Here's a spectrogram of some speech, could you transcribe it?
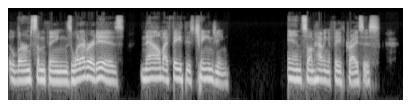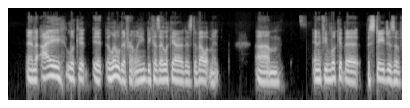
learned some things. Whatever it is now my faith is changing and so I'm having a faith crisis. And I look at it a little differently because I look at it as development. Um, and if you look at the the stages of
